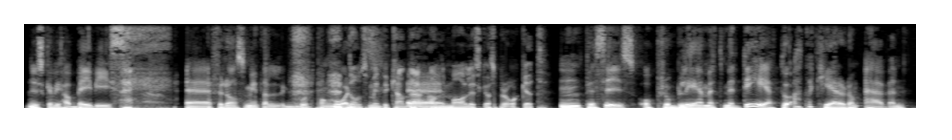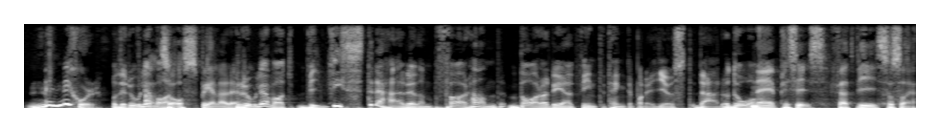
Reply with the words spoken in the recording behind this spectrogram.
nu ska vi ha babies. Eh, för de som inte har bott på en gård. De som inte kan det Eh, animaliska språket. Mm, precis. Och problemet med det är att då attackerar de även människor. Och det roliga Alltså var att oss spelare. Det roliga var att vi visste det här redan på förhand. Bara det att vi inte tänkte på det just där och då. Nej, precis. För att vi, så sa jag,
